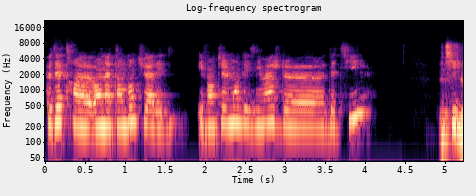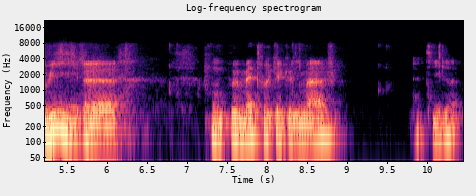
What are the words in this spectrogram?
Peut-être euh, en attendant, tu as éventuellement des images de, de Thiel? De Thiel, oui. on peut mettre quelques images de Thiel.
